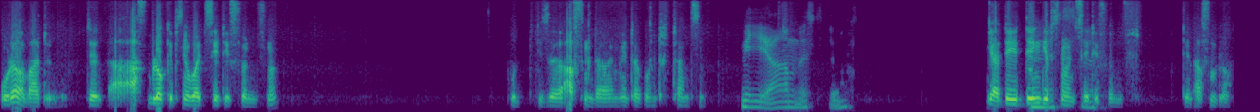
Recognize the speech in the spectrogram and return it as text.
Oder? Warte, der Affenblock gibt es nur bei CT5, ne? Wo diese Affen da im Hintergrund tanzen. Ja, müsste. Ja, den, den gibt es nur in Müsste. CT5, den Affenblock.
